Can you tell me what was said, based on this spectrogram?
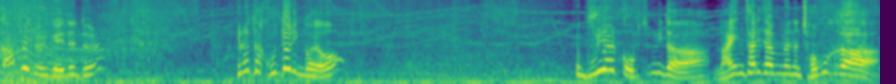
깡패죠 이거 얘네들? 얘네 다 곤돌인가요? 무리할 거 없습니다. 라인 자리 잡으면은 저그가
